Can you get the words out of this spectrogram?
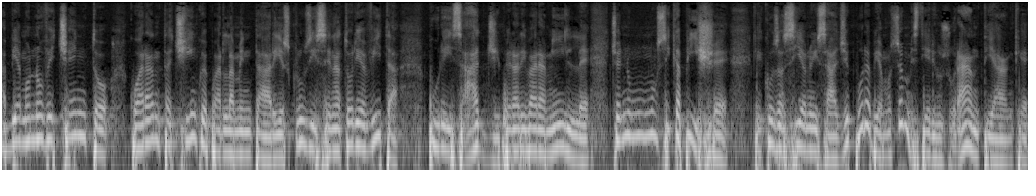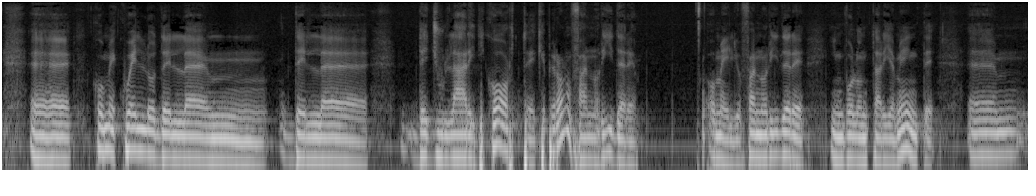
Abbiamo 945 parlamentari, esclusi i senatori a vita, pure i saggi per arrivare a mille, cioè non, non si capisce che cosa siano i saggi, eppure abbiamo, sono mestieri usuranti anche, eh, come quello del, um, del, dei giullari di corte, che però non fanno ridere, o meglio, fanno ridere involontariamente. Eh,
